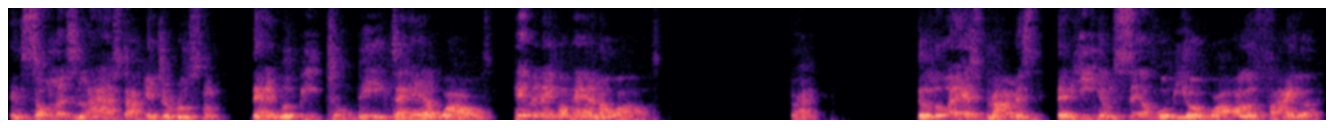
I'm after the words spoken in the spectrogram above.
and so much livestock in Jerusalem that it will be too big to have walls. Heaven ain't going to have no walls. Right? The Lord has promised that He Himself will be a wall of fire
